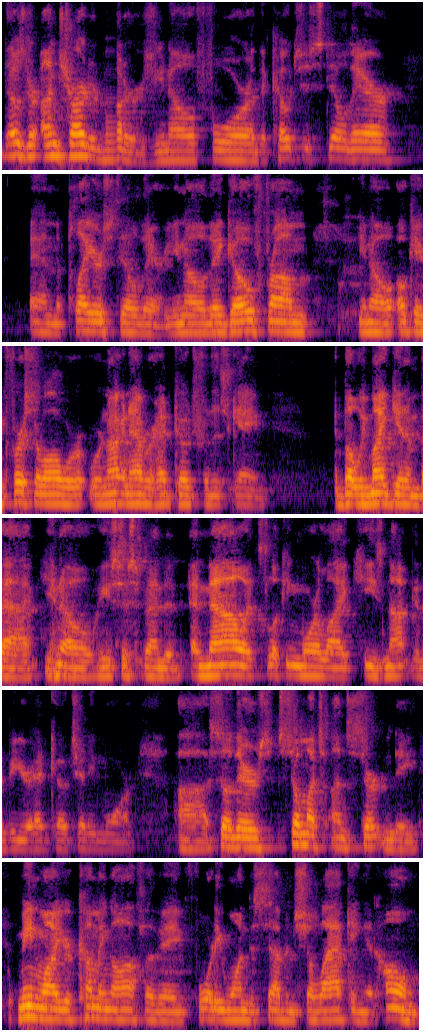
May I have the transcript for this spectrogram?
those are uncharted waters, you know, for the coaches still there and the players still there. You know, they go from, you know, okay, first of all, we're, we're not going to have our head coach for this game, but we might get him back. You know, he's suspended. And now it's looking more like he's not going to be your head coach anymore. Uh, so there's so much uncertainty. Meanwhile, you're coming off of a 41 to 7 shellacking at home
